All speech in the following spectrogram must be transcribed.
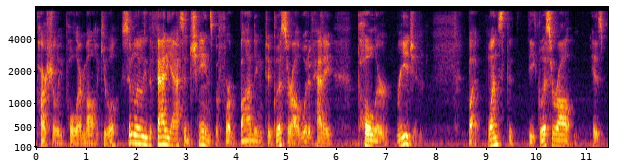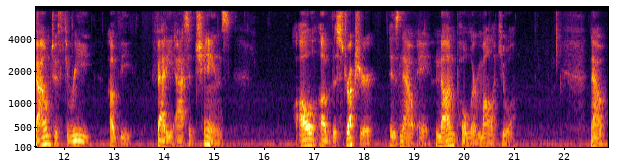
partially polar molecule. Similarly, the fatty acid chains before bonding to glycerol would have had a polar region. But once the, the glycerol is bound to three of the fatty acid chains, all of the structure is now a nonpolar molecule. Now,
